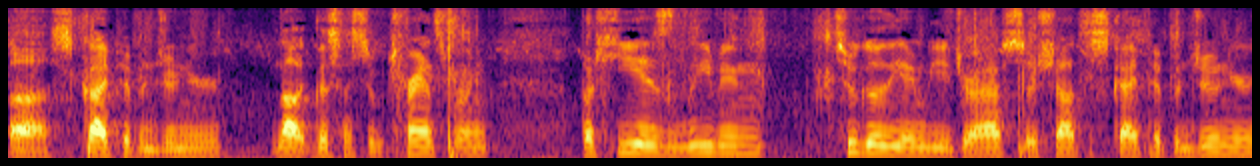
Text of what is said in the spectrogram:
uh, Sky Pippen Jr. Not like this has to do with transferring, but he is leaving to go to the NBA draft. So shout out to Sky Pippen Jr.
